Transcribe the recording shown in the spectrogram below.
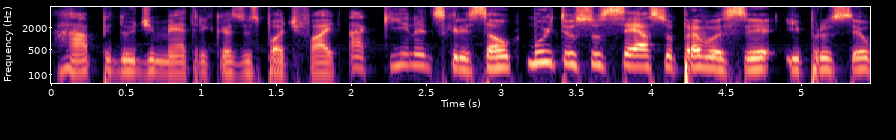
rápido de métricas do Spotify aqui na descrição. Muito sucesso para você e para o seu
